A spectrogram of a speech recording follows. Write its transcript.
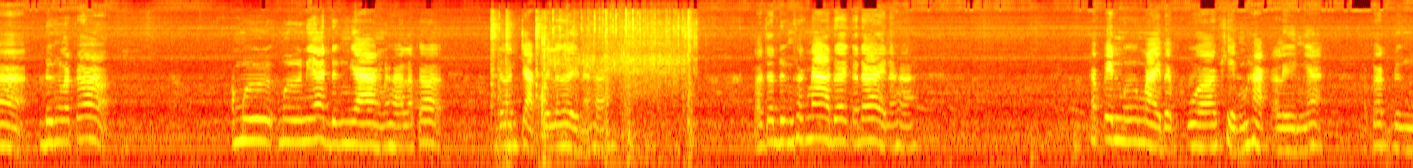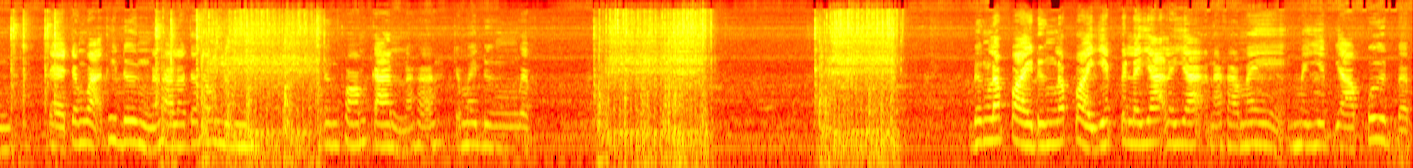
อ่า ดึงแล้วก็เอามือมือเนี้ยดึงยางนะคะ แล้วก็เดินจักรไปเลยนะคะ เราจะดึงข้างหน้าด้วยก็ได้นะคะ ถ้าเป็นมือใหม่แบบกลัวเข็มหักอะไรเงี้ยแล้วก็ดึงแต่จังหวะที่ดึงนะคะ เราจะต้องดึงดึงพร้อมกันนะคะ จะไม่ดึงแบบ ดึงแล้วปล่อยดึงแล้วปล่อยเย็บเป็นระยะระยะนะคะ ไม่ไม่เย็บยาวปืดแบบ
